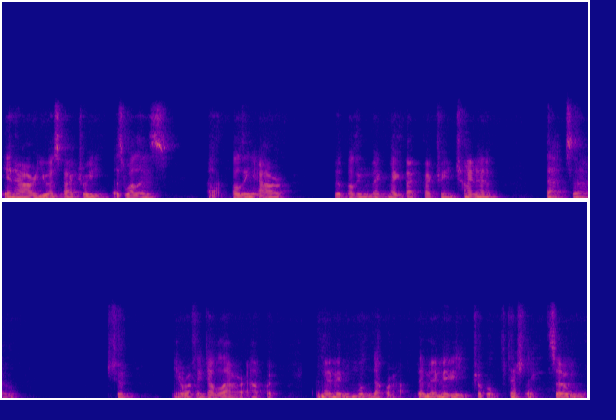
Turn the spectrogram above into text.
in our U.S. factory as well as uh, building the Megapack factory in China that uh, should roughly double our output, maybe more than double, maybe triple potentially. So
